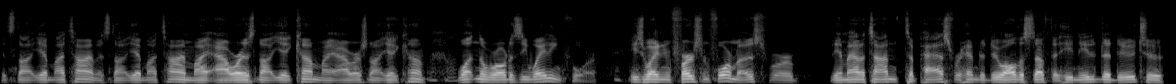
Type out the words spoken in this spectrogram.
"It's not yet my time. It's not yet my time. My hour has not yet come. My hour has not yet come." Mm-hmm. What in the world is he waiting for? Mm-hmm. He's waiting first and foremost for the amount of time to pass for him to do all the stuff that he needed to do to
